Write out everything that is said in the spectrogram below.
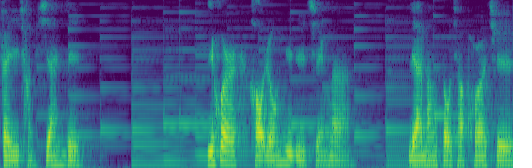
非常鲜丽。一会儿好容易雨停了，连忙走下坡去，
